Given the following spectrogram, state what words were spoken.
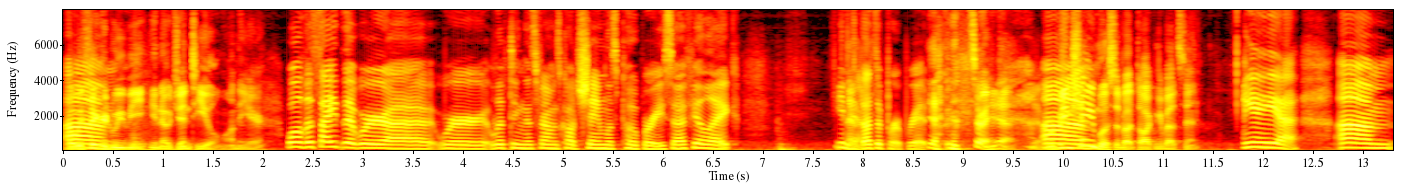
But we figured Um, we'd be, you know, genteel on the air. Well, the site that we're uh, we're lifting this from is called Shameless Popery, so I feel like, you know, Yeah. that's appropriate. Yeah, that's right. Yeah, yeah. we're being Um, shameless about talking about sin. Yeah, yeah, yeah. Um,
